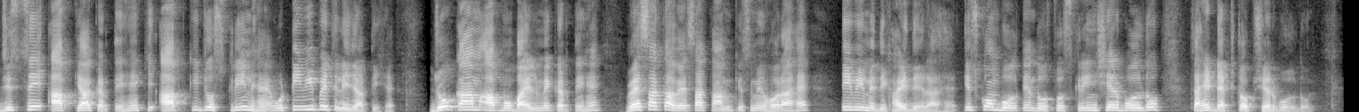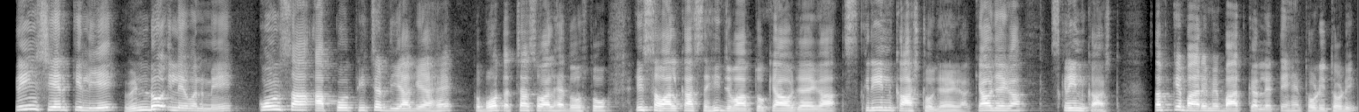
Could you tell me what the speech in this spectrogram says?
जिससे आप क्या करते हैं कि आपकी जो स्क्रीन है, वो टीवी पे चली जाती है। जो काम आप मोबाइल में करते हैं, वैसा का वैसा काम किसमें हो रहा है? टीवी में दिखाई दे रहा है। इसको हम बोलते हैं दोस्तों स्क्रीन शेयर बोल दो, चाहे डेस्कटॉप शेयर बोल दो। स्क्रीन शेयर के लिए विंडो 11 में कौन सा आपको फीचर दिया गया है? तो बहुत अच्छा सवाल है दोस्तों। इस सवाल का सही जवाब तो क्या हो जाएगा? स्क्रीन कास्ट हो जाएगा। क्या हो जाएगा? स्क्रीन कास्ट सबके बारे में बात कर लेते हैं थोड़ी थोड़ी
